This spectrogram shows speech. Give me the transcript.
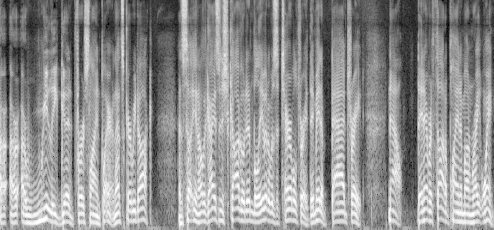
a, a, a really good first line player, and that's Kirby Dach. And so, you know, the guys in Chicago didn't believe it. It was a terrible trade. They made a bad trade. Now, they never thought of playing him on right wing,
